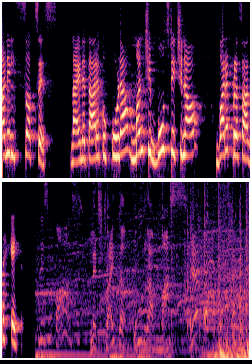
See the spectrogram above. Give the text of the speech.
అనిల్ సక్సెస్ నయనతారకు కూడా మంచి బూస్ట్ ఇచ్చిన Varaprasad hit. Let's try the Ura Mas. Yeah.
